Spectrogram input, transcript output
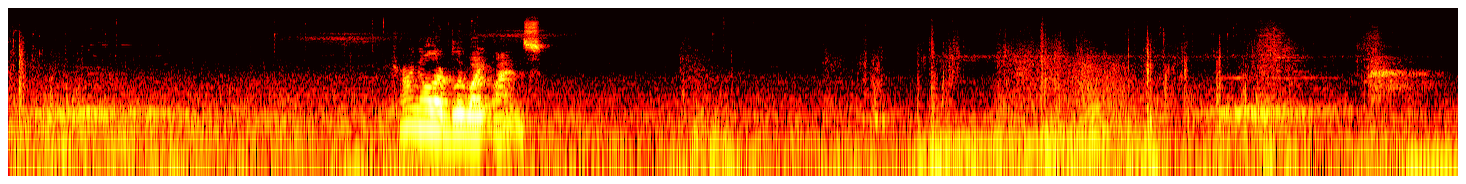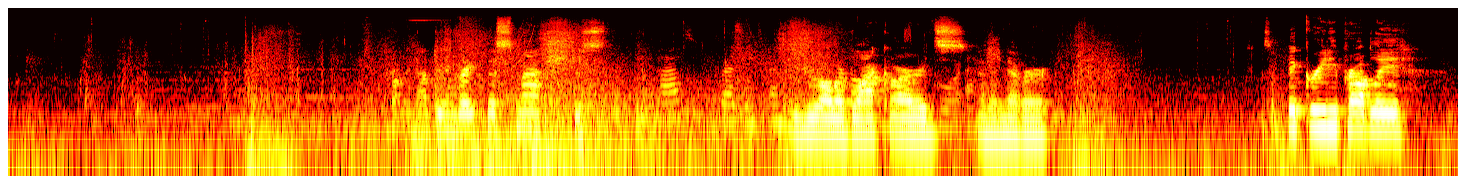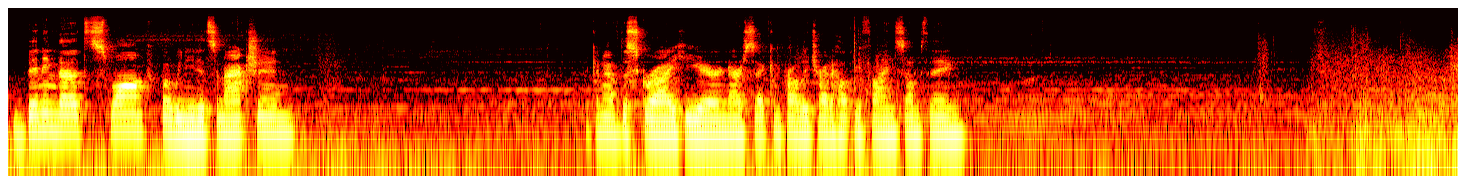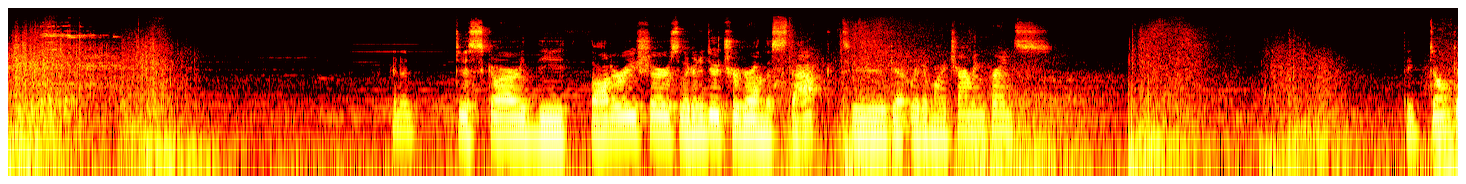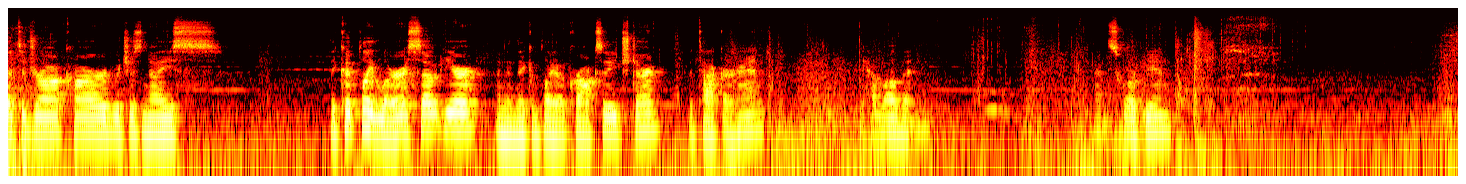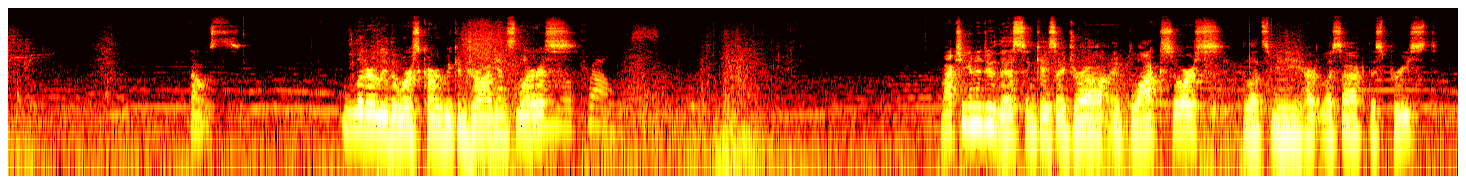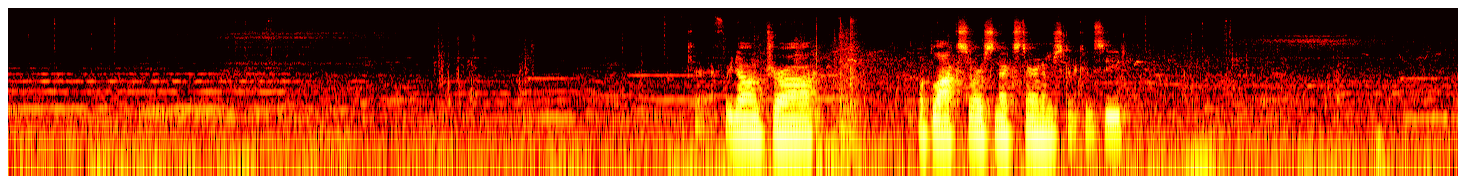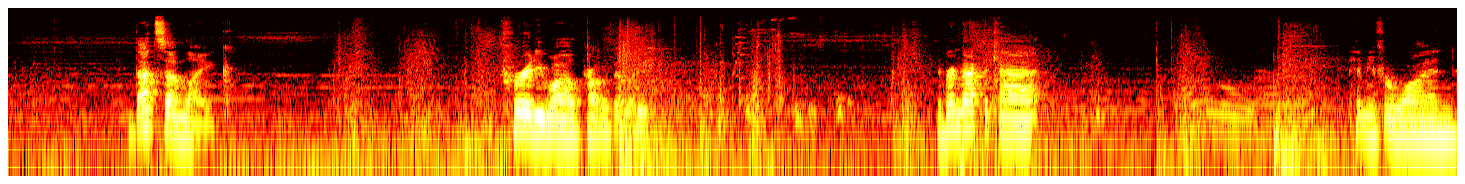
Drawing all our blue-white lands. Probably not doing great this match. Just we drew all our black cards and then never. It's a bit greedy, probably binning that swamp, but we needed some action. I can have the scry here. Narset can probably try to help me find something. I'm gonna discard the Thought Erasure. So they're to do a trigger on the stack to get rid of my Charming Prince. They don't get to draw a card, which is nice. They could play Lurrus out here, and then they can play out Kroxa each turn, attack our hand. They have Oven. And Scorpion. That was literally the worst card we can draw against Lurrus. I'm actually going to do this in case I draw a black source. It lets me Heartless Act this priest. We don't draw a black source next turn, I'm just going to concede. That's some, like, pretty wild probability. They bring back the cat. Hit me for one.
